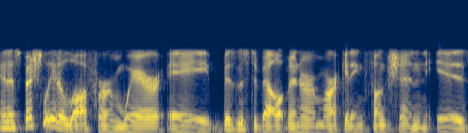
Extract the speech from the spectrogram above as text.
And especially at a law firm where a business development or a marketing function is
